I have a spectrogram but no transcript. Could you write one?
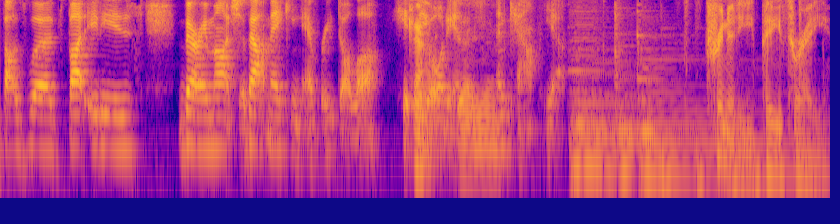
buzzwords, but it is very much about making every dollar hit count. the audience yeah, yeah. and count. Yeah. Trinity P3.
